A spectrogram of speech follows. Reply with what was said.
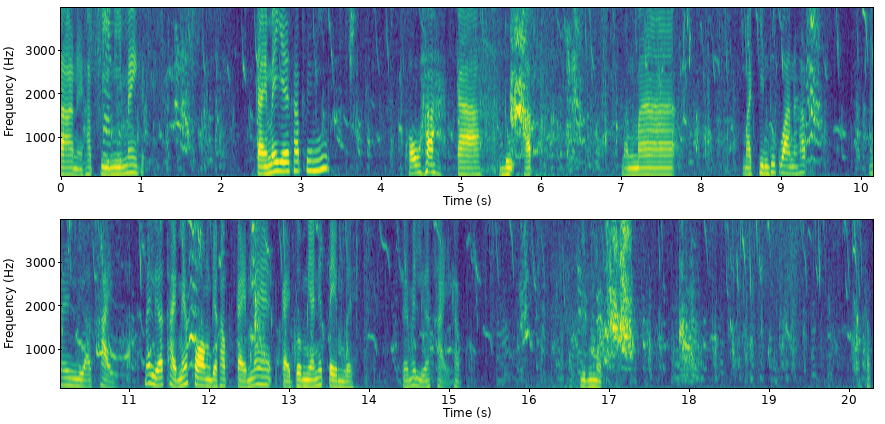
ตาหน่อยครับ ปีนี้ไม่ไก่ไม่เยอะครับปีนี้ เพราะว่ากาดุครับ มันมามากินทุกวันนะครับ ไม่เหลือไข่ ไม่เหลือไข่แม่ฟองเดียวครับ ไก่แม่ไก่ตัวเมียนี่เต็มเลย แต่ไม่เหลือไข่ครับ กินหมดนะครับ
